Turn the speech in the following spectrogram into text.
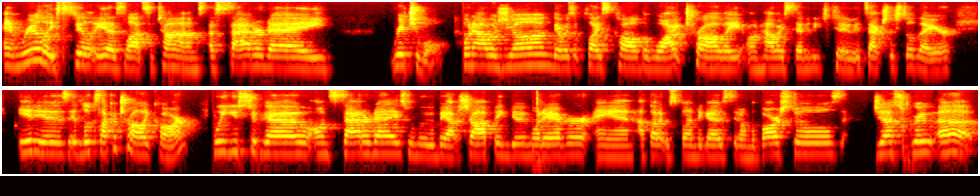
and really still is lots of times, a Saturday ritual. When I was young, there was a place called the White Trolley on Highway 72. It's actually still there. It is, it looks like a trolley car. We used to go on Saturdays when we would be out shopping, doing whatever. And I thought it was fun to go sit on the bar stools. Just grew up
